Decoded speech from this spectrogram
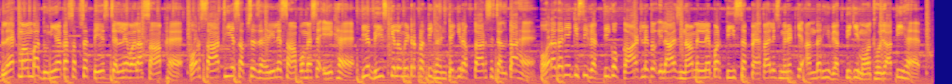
black mamba दुनिया का सबसे तेज चलने वाला सांप है। और साथ ही ये सबसे जहरीले सांपों में से एक है। ये 20 किलोमीटर प्रति घंटे की रफ्तार से चलता है। और अगर ये किसी व्यक्ति को काट ले तो इलाज न मिलने पर 30 से 45 मिनट के अंदर ही व्यक्ति की मौत हो जाती है।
